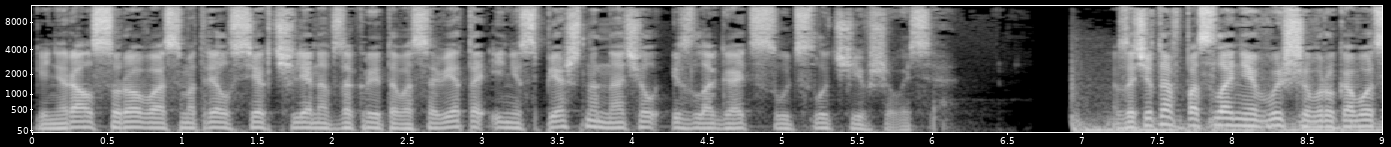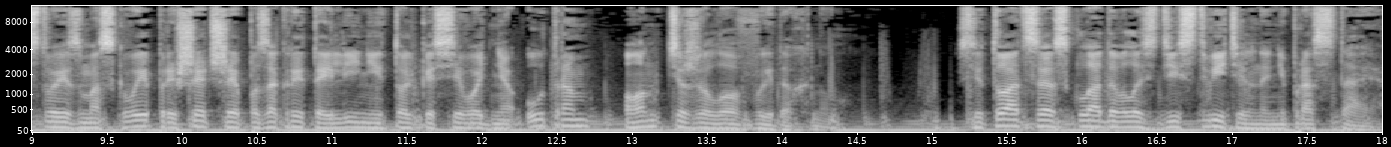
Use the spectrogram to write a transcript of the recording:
Генерал сурово осмотрел всех членов закрытого совета и неспешно начал излагать суть случившегося. Зачитав послание высшего руководства из Москвы, пришедшее по закрытой линии только сегодня утром, он тяжело выдохнул. Ситуация складывалась действительно непростая.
